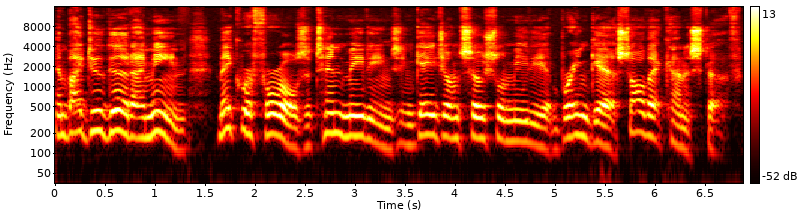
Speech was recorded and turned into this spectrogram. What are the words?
And by do good, I mean make referrals, attend meetings, engage on social media, bring guests, all that kind of stuff.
